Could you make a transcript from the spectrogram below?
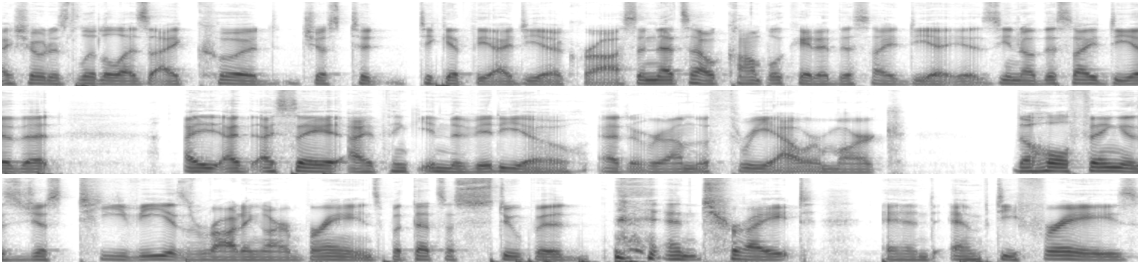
I showed as little as I could just to, to get the idea across. And that's how complicated this idea is. You know, this idea that I, I, I say, I think in the video at around the three hour mark, the whole thing is just TV is rotting our brains, but that's a stupid and trite and empty phrase.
